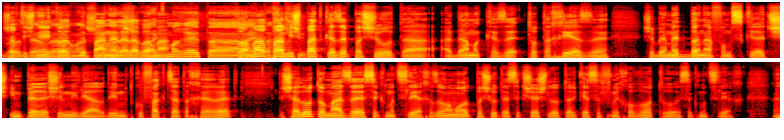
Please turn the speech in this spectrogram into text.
חשבתי שנהיה זה איתו בפאנל על הבמה. רק מראה את ה... והוא אמר פעם משפט כזה פשוט, האדם הכזה תותחי הזה, שבאמת בנה פום סקרץ' אימפריה של מיליארדים, תקופה קצת אחרת, ושאלו אותו מה זה עסק מצליח. אז הוא אמר מאוד פשוט, עסק שיש לו יותר כסף מחובות הוא עסק מצליח.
